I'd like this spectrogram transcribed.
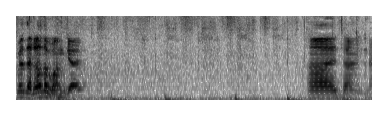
Where'd that other one go? I don't know.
